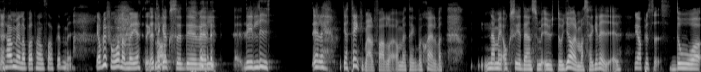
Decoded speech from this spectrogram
han menar på att han saknade mig. Jag blev förvånad men jätteglad. Jag tycker också det är väl, det är lite, eller jag tänker mig i alla fall, om jag tänker på mig själv, att när man också är den som är ute och gör massa grejer, Ja precis. då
